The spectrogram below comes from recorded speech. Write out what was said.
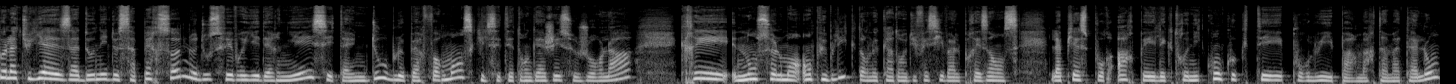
Nicolas Tulliez a donné de sa personne le 12 février dernier. C'est à une double performance qu'il s'était engagé ce jour-là. Créé non seulement en public dans le cadre du festival Présence, la pièce pour harpe et électronique concoctée pour lui par Martin Matalon,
